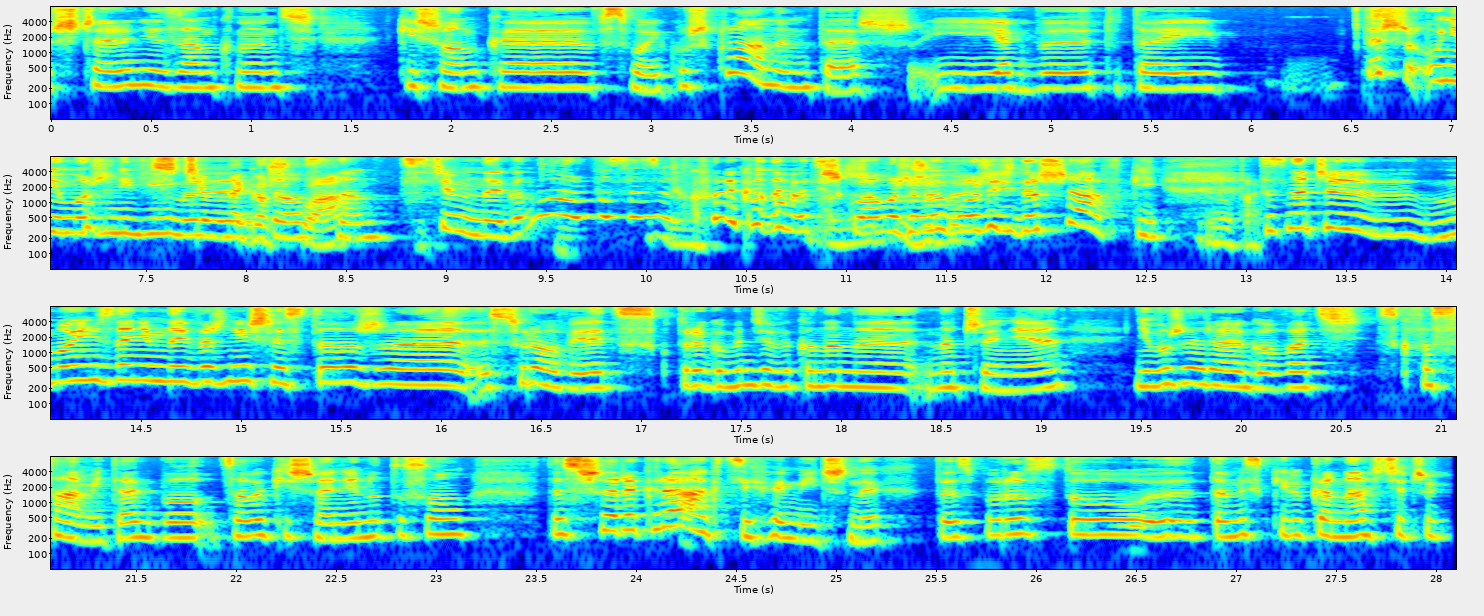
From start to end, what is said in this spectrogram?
y, szczelnie zamknąć kiszonkę w słoiku szklanym też i jakby tutaj też uniemożliwimy z ciemnego dostęp. Szkła. Z ciemnego, no albo ze zwykłego nawet szkła możemy żeby... włożyć do szafki. No tak. To znaczy, moim zdaniem najważniejsze jest to, że surowiec, z którego będzie wykonane naczynie, nie może reagować z kwasami, tak? Bo całe kiszenie, no to są, to jest szereg reakcji chemicznych. To jest po prostu, tam jest kilkanaście czy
